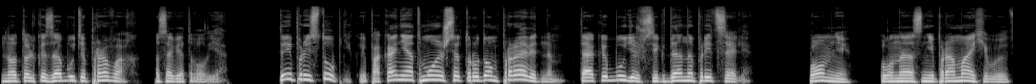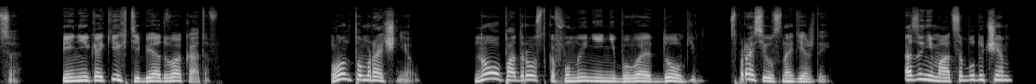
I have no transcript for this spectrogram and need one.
«Но только забудь о правах», — посоветовал я. «Ты преступник, и пока не отмоешься трудом праведным, так и будешь всегда на прицеле. Помни, у нас не промахиваются». И никаких тебе адвокатов. Он помрачнел. Но у подростков уныние не бывает долгим. Спросил с надеждой. А заниматься буду чем?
